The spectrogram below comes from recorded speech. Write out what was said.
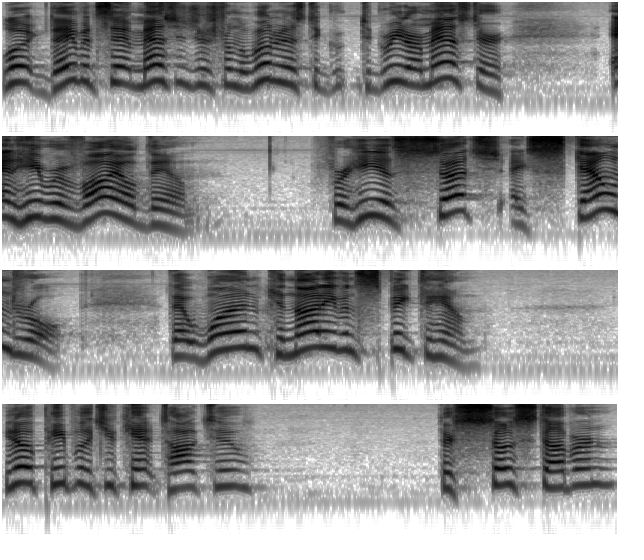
Look, David sent messengers from the wilderness to, to greet our master, and he reviled them. For he is such a scoundrel that one cannot even speak to him. You know, people that you can't talk to, they're so stubborn,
